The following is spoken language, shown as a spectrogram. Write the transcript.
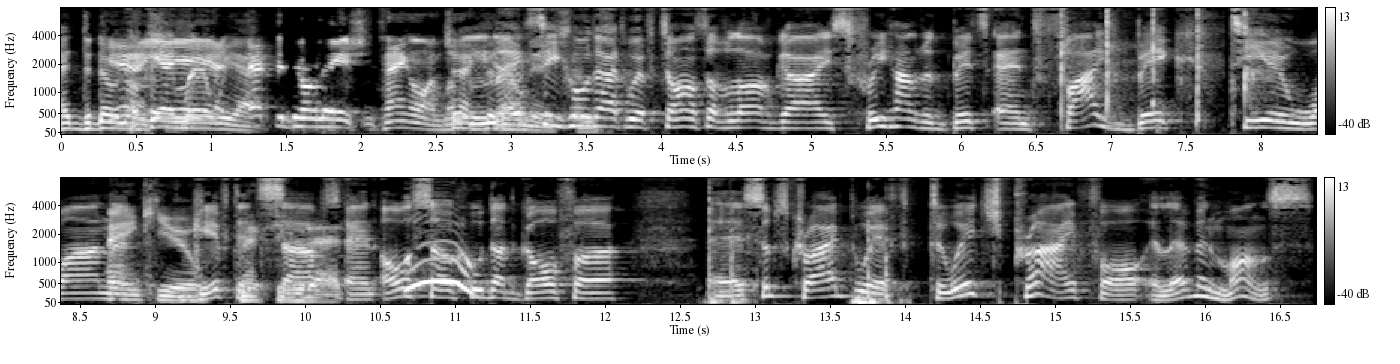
At the donation, yeah, yeah. where yeah. we at? Check the donations. Hang on. Let Check me- the Maxi donations. who that with tons of love, guys. 300 bits and five big tier one Thank you, gifted Maxi subs, and also who that golfer uh, subscribed with Twitch Prime for 11 months.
